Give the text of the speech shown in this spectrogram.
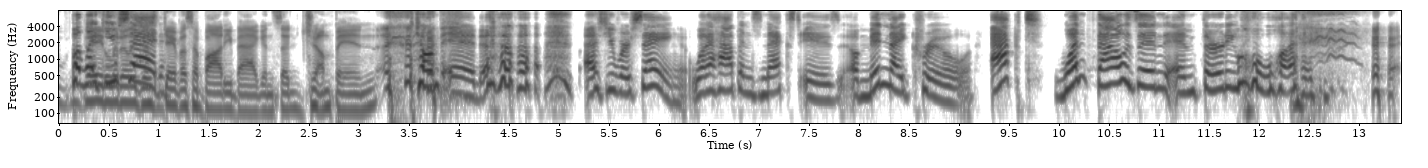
But like you literally said- just gave us a body bag and said, "Jump in." Jump in. As you were saying, what happens next is a Midnight Crew, Act 1031. and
